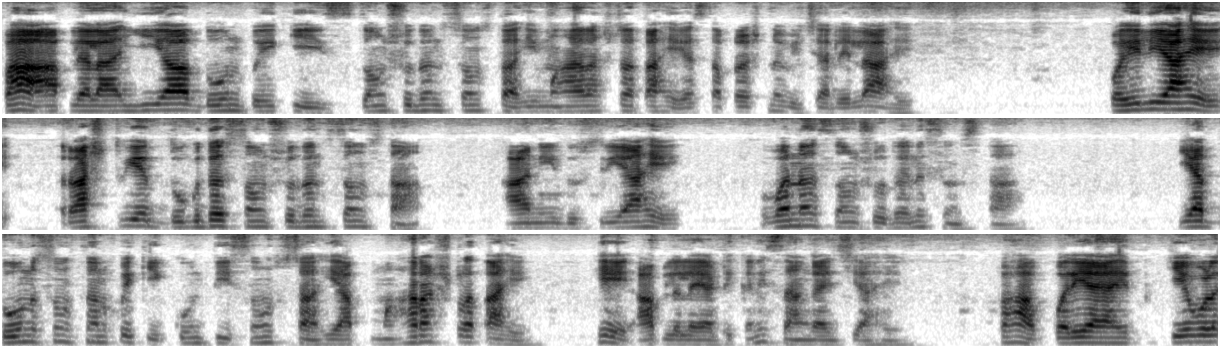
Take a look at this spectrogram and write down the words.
पहा आपल्याला या दोन पैकी संशोधन संस्था ही महाराष्ट्रात आहे असा प्रश्न विचारलेला आहे. पहिली आहे राष्ट्रीय दुग्ध संशोधन संस्था आणि दुसरी आहे वन संशोधन संस्था. या दोन संस्थांपैकी कोणती संस्था ही आप महाराष्ट्रात आहे हे आपल्याला या ठिकाणी सांगायचे आहे. पहा पर्याय आहेत. केवळ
